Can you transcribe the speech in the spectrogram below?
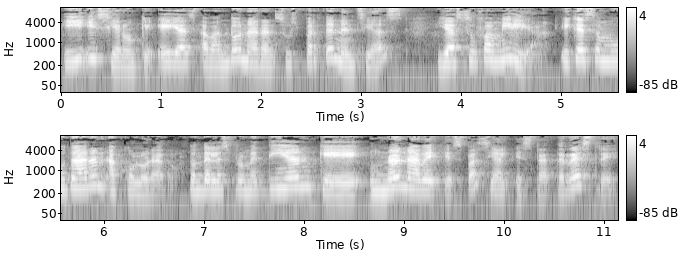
y hicieron que ellas abandonaran sus pertenencias y a su familia y que se mudaran a Colorado, donde les prometían que una nave espacial extraterrestre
